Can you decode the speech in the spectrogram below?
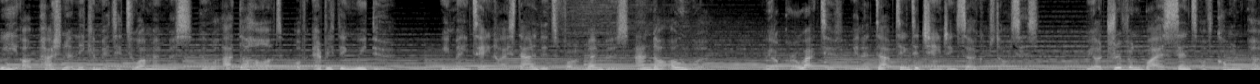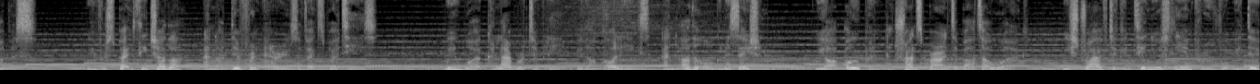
We are passionately committed to our members who are at the heart of everything we do we maintain high standards for our members and our own work. We are proactive in adapting to changing circumstances. We are driven by a sense of common purpose. We respect each other and our different areas of expertise. We work collaboratively with our colleagues and other organisations. We are open and transparent about our work. We strive to continuously improve what we do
